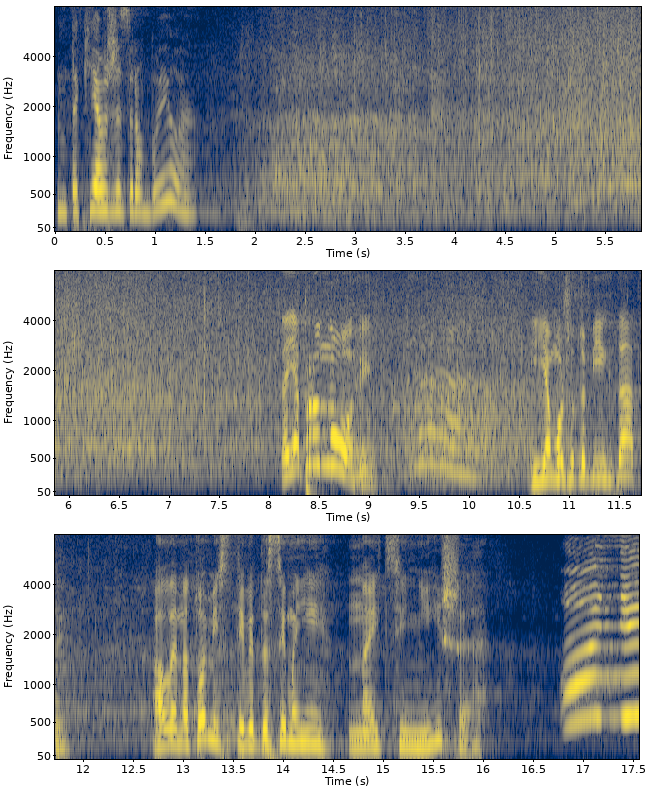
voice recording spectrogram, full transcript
Ну, так я вже зробила. Та я про ноги. І я можу тобі їх дати. Але натомість ти віддаси мені найцінніше. О, ні!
